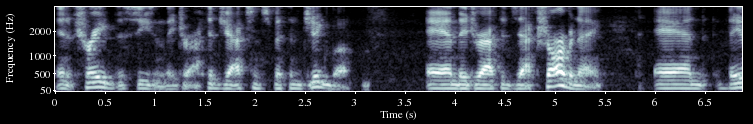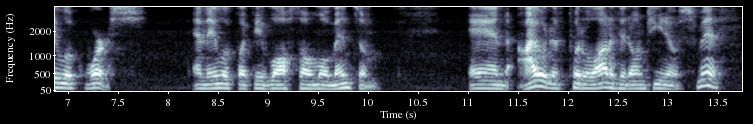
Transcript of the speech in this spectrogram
in a trade this season. They drafted Jackson Smith-Njigba, and they drafted Zach Charbonnet, and they look worse, and they look like they've lost all momentum. And I would have put a lot of it on Geno Smith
